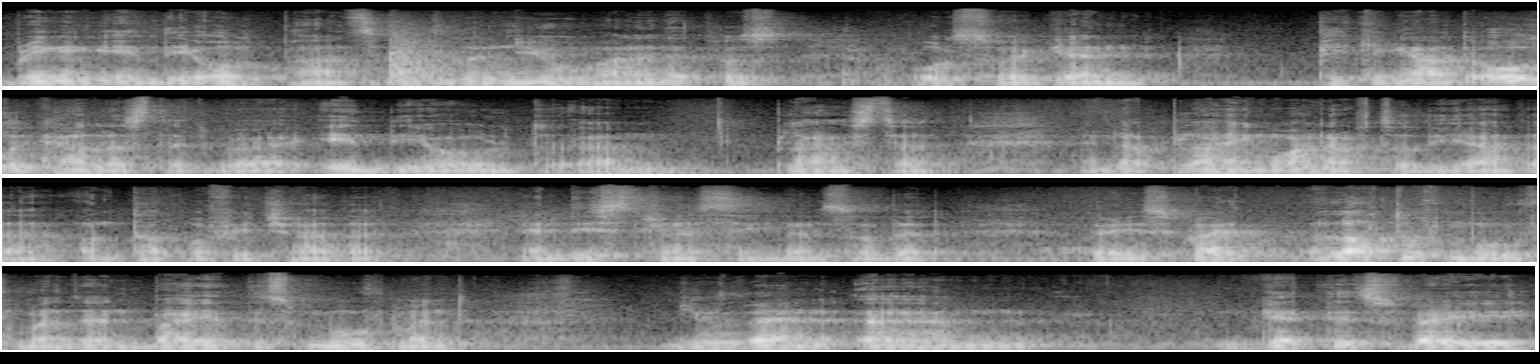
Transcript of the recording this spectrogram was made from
bringing in the old parts into the new one, and that was also again picking out all the colors that were in the old um, plaster and applying one after the other on top of each other and distressing them so that there is quite a lot of movement and by this movement you then um, get this very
